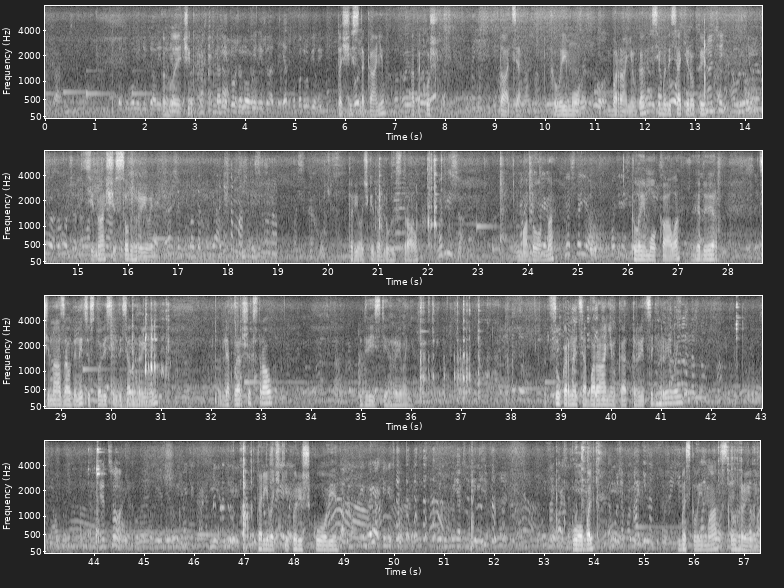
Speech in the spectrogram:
їх. та 6 стаканів, а також таця. Клеймо Баранівка 70-ті роки. Ціна 600 гривень. Тарілочки для других страв. Мадонна. Клеймо Кала. ГДР. Ціна за одиницю 180 гривень. Для перших страв 200 гривень. Цукорниця Баранівка 30 гривень. Тарілочки пиріжкові. Кобальт. Без клейма 100 гривень.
